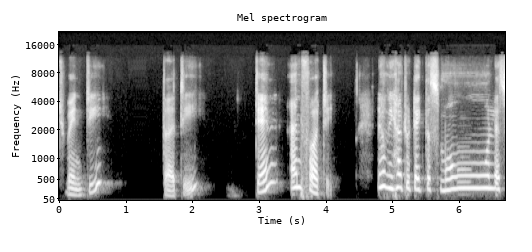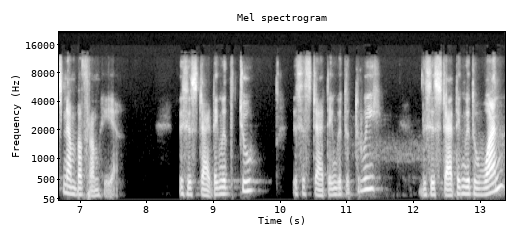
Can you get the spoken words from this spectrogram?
20, 30, 10, and 40. Now we have to take the smallest number from here. This is starting with 2. This is starting with 3. This is starting with 1.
